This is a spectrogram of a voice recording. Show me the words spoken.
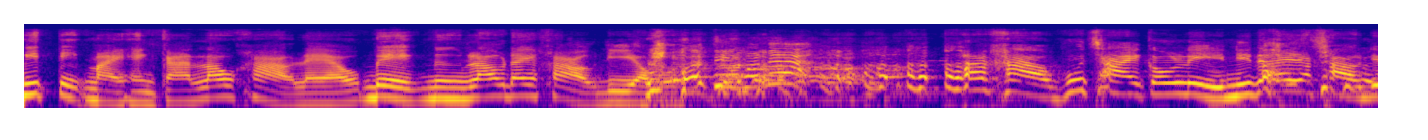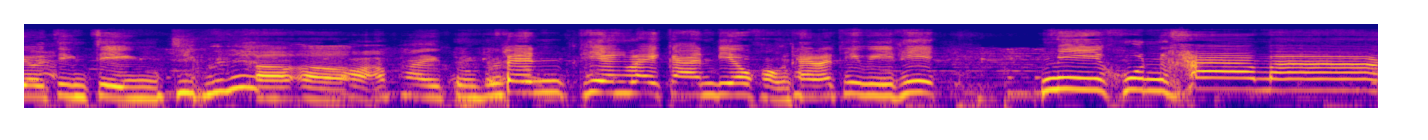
มิติใหม่แห่งการเล่าข่าวแล้ว เบรกหนึ่งเล่าได้ข่าวเดียวจริงปะเนี่ยถ้า ข่าวผู้ชายเกาหลีนี่ได้ข่าวเดียวจริง ๆ จริงปะเนี่ยเออเออขออภัยคุณผู้ชม เป็นเพียงรายการเดียวของไทยรัฐทีวีที่มีคุณค่ามาก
